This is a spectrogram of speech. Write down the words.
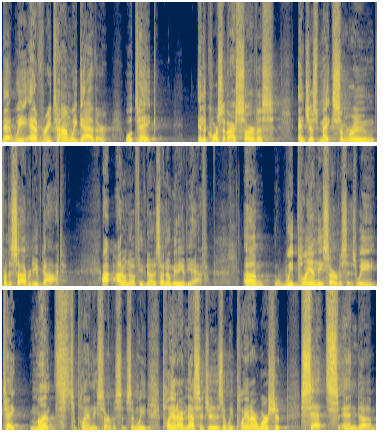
that we, every time we gather, will take in the course of our service and just make some room for the sovereignty of God. I, I don't know if you've noticed, I know many of you have. Um, we plan these services. We take months to plan these services, and we plan our messages and we plan our worship sets, and um,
